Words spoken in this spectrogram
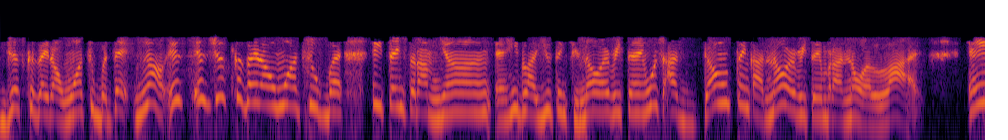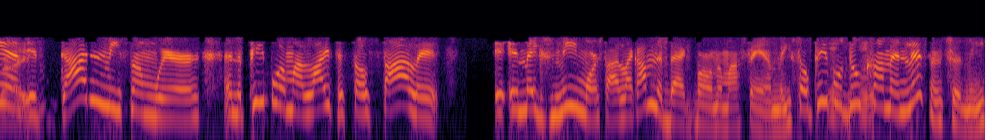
just because they don't want to, but they no, it's it's just because they don't want to. But he thinks that I'm young, and he be like, "You think you know everything?" Which I don't think I know everything, but I know a lot, and right. it's gotten me somewhere. And the people in my life is so solid. It, it makes me more solid. Like I'm the backbone of my family, so people mm-hmm. do come and listen to me,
